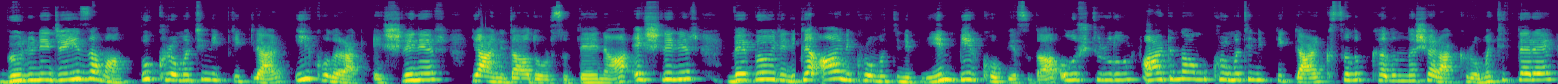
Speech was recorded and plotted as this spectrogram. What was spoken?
bölüneceği zaman bu kromatin iplikler ilk olarak eşlenir. Yani daha doğrusu DNA eşlenir ve böylelikle aynı kromatin ipliğin bir kopyası daha oluşturulur. Ardından bu kromatin iplikler kısalıp kalınlaşarak kromatitlere,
